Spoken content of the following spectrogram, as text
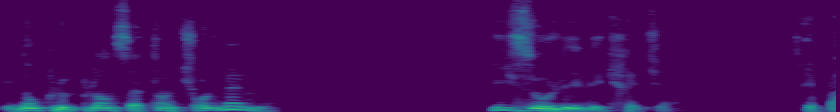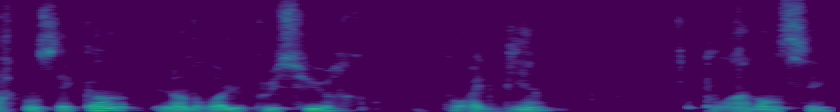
Et donc le plan de Satan est toujours le même. Isoler les chrétiens. Et par conséquent, l'endroit le plus sûr pour être bien, pour avancer,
